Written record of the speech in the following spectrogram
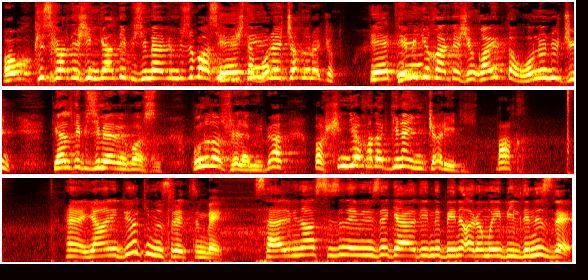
O kız kardeşin geldi bizim evimizi basıyor Dedi. işte polis çağıracak. Dedi. Demin ki kardeşin kayıp da onun için geldi bizim eve bastı. Bunu da söylemiyor be. Bak şimdiye kadar yine inkar ediyor. Bak. He, yani diyor ki Nusrettin Bey, Selvinaz sizin evinize geldiğinde beni aramayı bildiniz de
